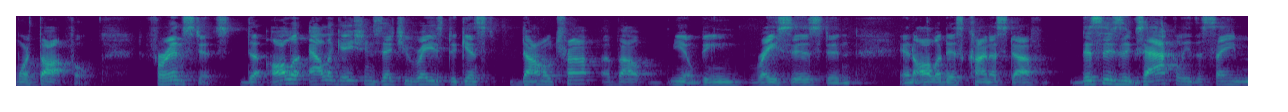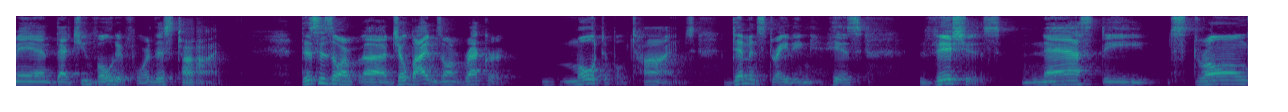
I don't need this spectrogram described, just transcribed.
more thoughtful. For instance, the all allegations that you raised against Donald Trump about you know being racist and and all of this kind of stuff. This is exactly the same man that you voted for this time. This is on uh, Joe Biden's on record multiple times demonstrating his vicious, nasty, strong,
